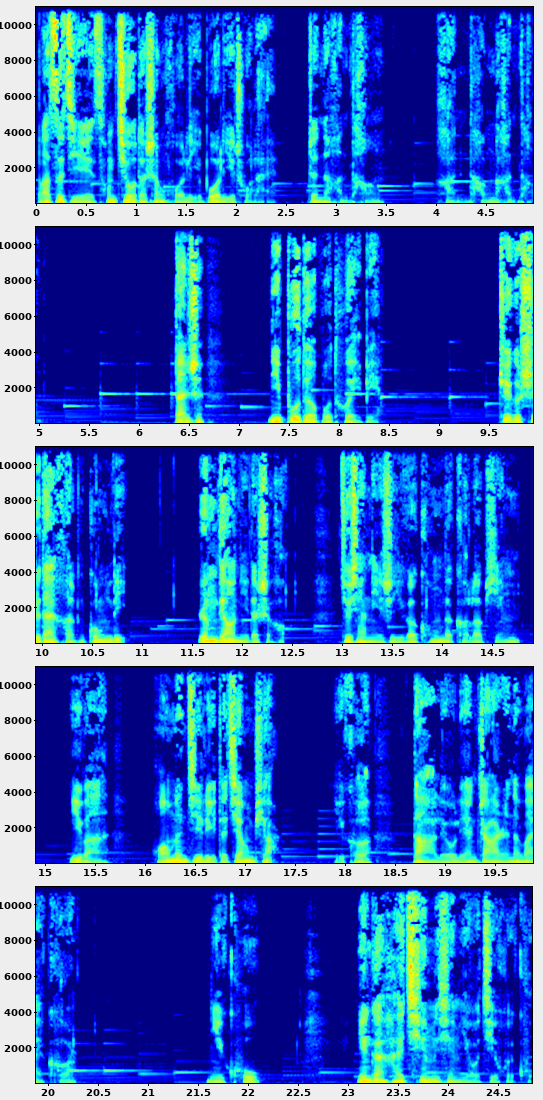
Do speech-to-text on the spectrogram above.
把自己从旧的生活里剥离出来，真的很疼，很疼，很疼。但是，你不得不蜕变。这个时代很功利，扔掉你的时候，就像你是一个空的可乐瓶，一碗黄焖鸡里的姜片一颗大榴莲扎人的外壳。你哭，应该还庆幸有机会哭。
